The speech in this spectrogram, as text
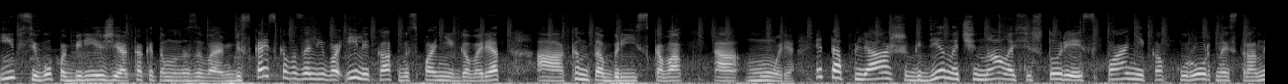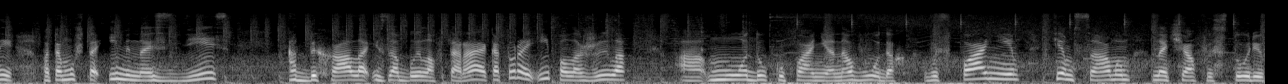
и всего побережья, как это мы называем, Бискайского залива или, как в Испании говорят, а, Кантабрийского а, моря. Это пляж, где начиналась история Испании как курортной страны, потому что именно здесь отдыхала Изабелла II, которая и положила моду купания на водах в Испании, тем самым начав историю,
